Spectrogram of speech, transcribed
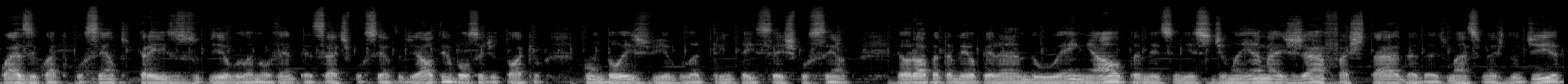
quase 4%, 3,97% de alta, e a Bolsa de Tóquio, com 2,36%. Europa também operando em alta nesse início de manhã, mas já afastada das máximas do dia,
